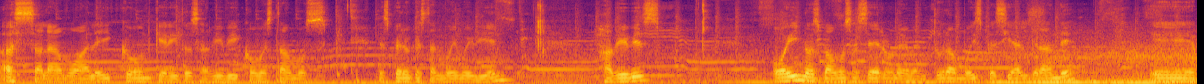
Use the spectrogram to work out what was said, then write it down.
Assalamu alaikum, queridos Habibi, ¿cómo estamos? Espero que están muy muy bien. Habibis, hoy nos vamos a hacer una aventura muy especial, grande. eh,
